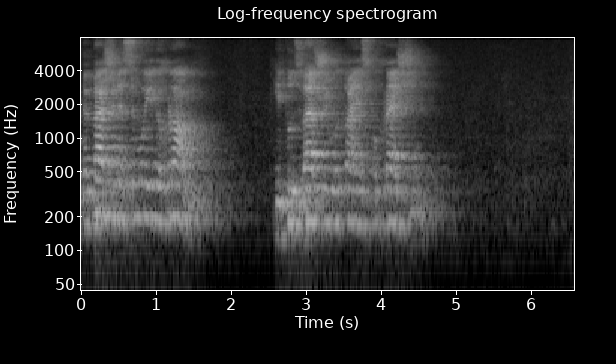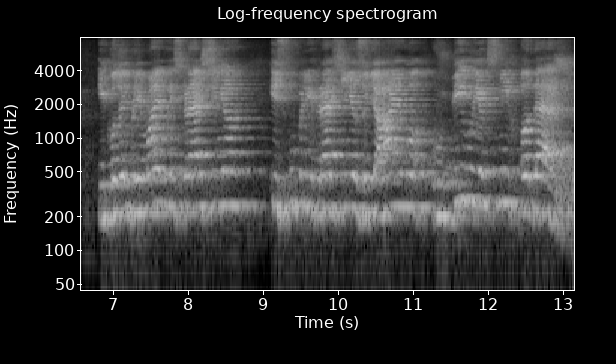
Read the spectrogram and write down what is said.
ми перше несемо її до храму. І тут звершуємо таїнство хрещення. І коли приймаємо із хрещення, із купелі хрещення зодягаємо в білу, як сніг, одежу.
